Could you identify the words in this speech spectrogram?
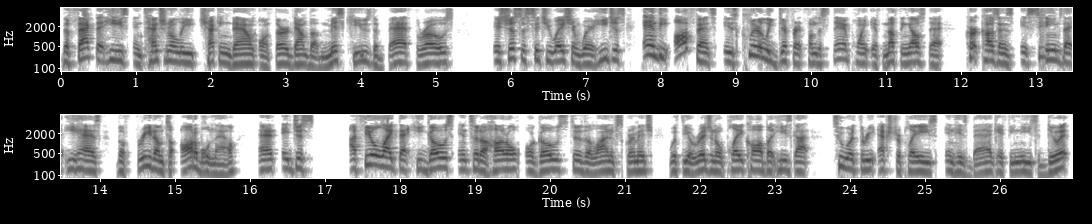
The fact that he's intentionally checking down on third down, the miscues, the bad throws, it's just a situation where he just, and the offense is clearly different from the standpoint, if nothing else, that Kirk Cousins, it seems that he has the freedom to audible now. And it just, I feel like that he goes into the huddle or goes to the line of scrimmage with the original play call, but he's got two or three extra plays in his bag if he needs to do it.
